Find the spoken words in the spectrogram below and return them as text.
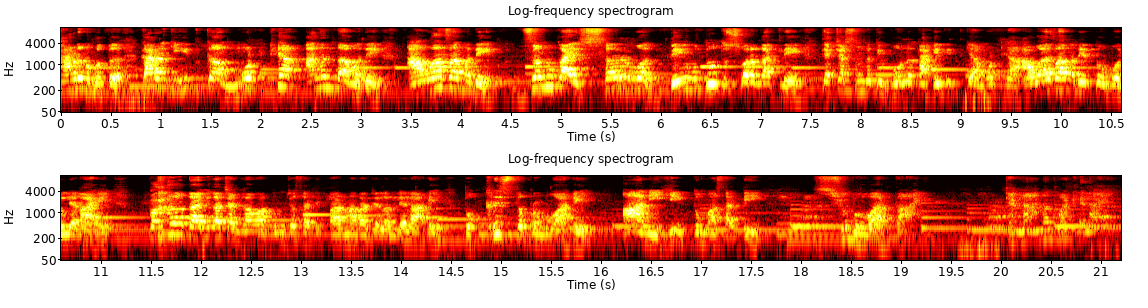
कारण होतं. कारण की इतका मोठ्या आनंदामध्ये आवाजामध्ये जणू काय सर्व देवदूत स्वर्गातले त्याच्या संगती बोलत आहेत इतक्या मोठ्या आवाजामध्ये तो बोललेला आहे. पहा दाविदाच्या गावात तुमच्यासाठी तारणारा जन्मलेला आहे. तो ख्रिस्त प्रभू आहे आणि ही तुम्हासाठी शुभ वार्ता आहे. त्यांना आनंद वाटलेला आहे.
